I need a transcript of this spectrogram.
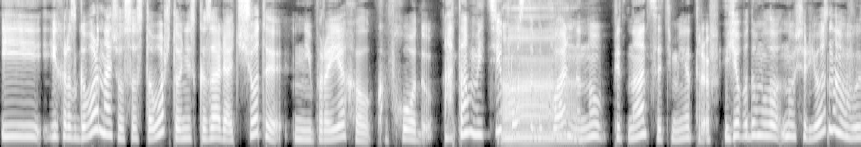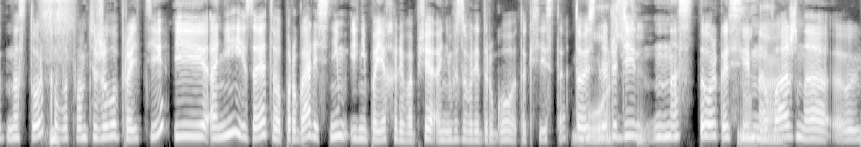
И их разговор начался с того, что они сказали, а что ты не проехал к входу? А там идти просто а. буквально, ну, 15 метров. И я подумала, ну, серьезно, вы настолько, вот вам тяжело пройти? И они из-за этого поругались с ним и не поехали вообще, они вызвали другого таксиста. То есть для людей настолько ну сильно ну, да. важно э,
